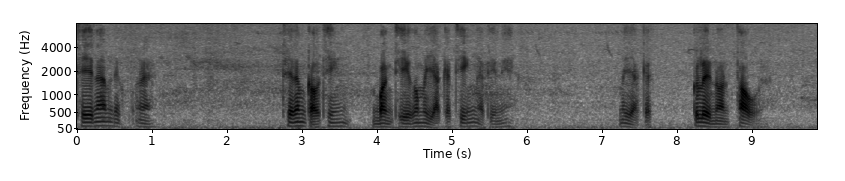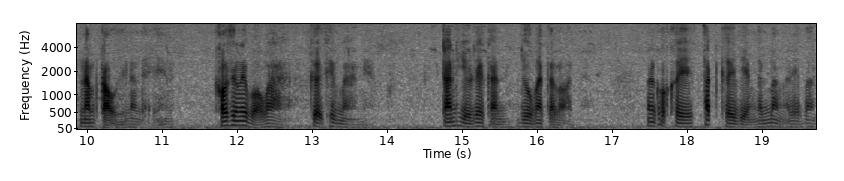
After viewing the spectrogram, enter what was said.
เทน้ำเนี่ยนะเทน้ำเก่าทิ้ง บางทีก็ไม่อยากจะทิ้งอะทีนี้ ไม่อยากจะก็เลยนอนเฝ้าน้ำเก่าอยู่นั่นแหละเขาถึงได้บอกว่าเกิดขึ้นมาเนี่ย การที่อยู่ด้วยกันอยู่มาตลอด มันก็เคยฟัดเคยเหวี่ยงกันบ้างอะไรบ้าง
